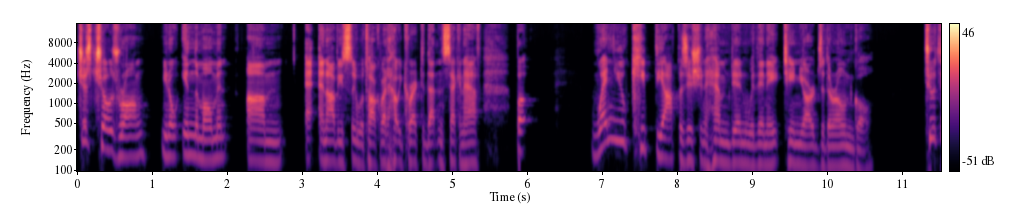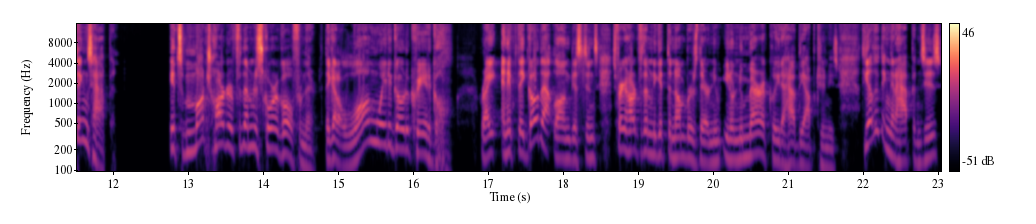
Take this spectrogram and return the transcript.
just chose wrong. You know, in the moment. Um, and obviously, we'll talk about how he corrected that in the second half. But when you keep the opposition hemmed in within 18 yards of their own goal, two things happen. It's much harder for them to score a goal from there. They got a long way to go to create a goal, right? And if they go that long distance, it's very hard for them to get the numbers there, you know, numerically to have the opportunities. The other thing that happens is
